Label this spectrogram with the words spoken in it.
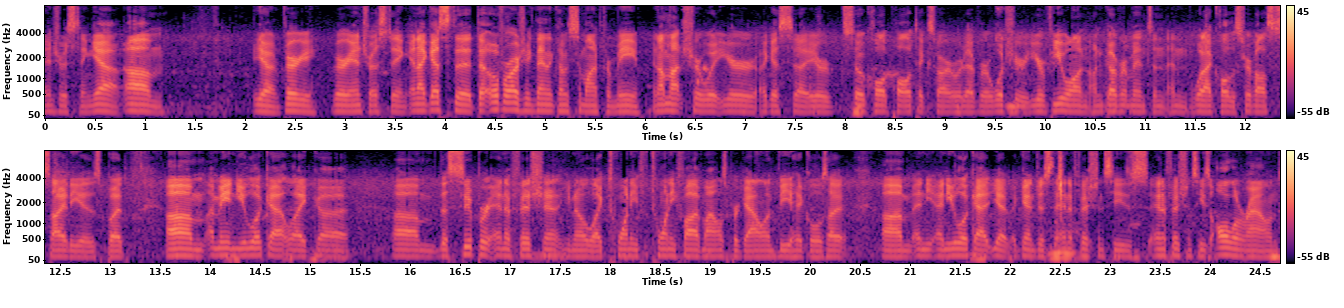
Interesting. Yeah. Um, yeah, very, very interesting. And I guess the, the overarching thing that comes to mind for me, and I'm not sure what your, I guess, uh, your so-called politics are or whatever, what your, your view on, on government and, and what I call the servile society is. But, um, I mean, you look at like uh, um, the super inefficient, you know, like 20, 25 miles per gallon vehicles. I, um, and, and you look at, yeah, again, just the inefficiencies, inefficiencies all around.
